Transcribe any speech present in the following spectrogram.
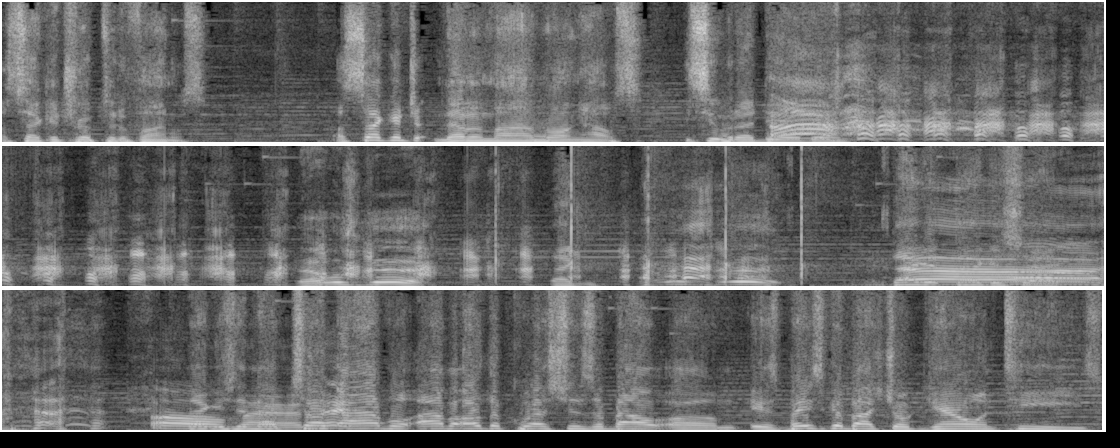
A second trip to the finals. A second trip. Never mind. Wrong house. You see what I did there? That was good. Thank you. That was good. Thank you, thank you, Shaq. Oh, Thank you, Shaq. Now, man. Chuck, I have, a, I have other questions about. Um, it's basically about your guarantees.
